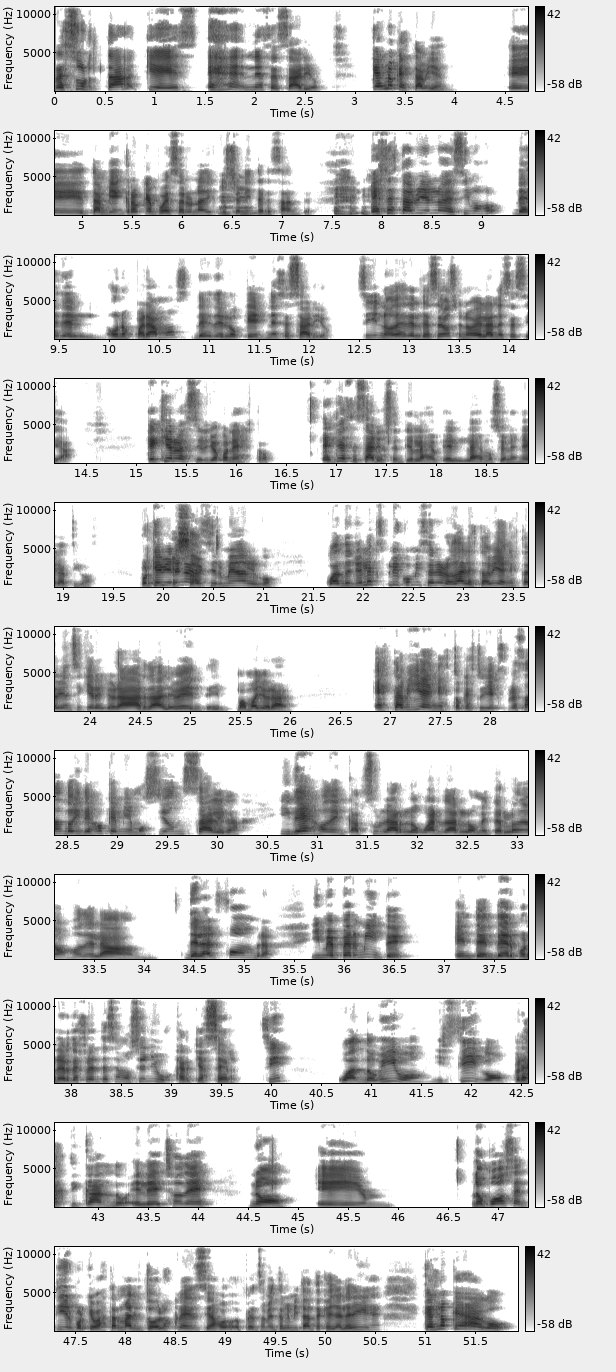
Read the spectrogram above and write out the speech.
resulta que es, necesario. ¿Qué es lo que está bien? Eh, también creo que puede ser una discusión interesante. Ese estar bien lo decimos desde el, o nos paramos desde lo que es necesario, ¿sí? No desde el deseo, sino de la necesidad. ¿Qué quiero decir yo con esto? Es necesario sentir las, las emociones negativas, porque vienen a decirme algo. Cuando yo le explico a mi cerebro, dale, está bien, está bien si quieres llorar, dale, vente, vamos a llorar está bien esto que estoy expresando y dejo que mi emoción salga y dejo de encapsularlo, guardarlo, meterlo debajo de la, de la alfombra y me permite entender, poner de frente esa emoción y buscar qué hacer, ¿sí? Cuando vivo y sigo practicando el hecho de no, eh, no puedo sentir porque va a estar mal y todas las creencias o pensamientos limitantes que ya le dije, ¿qué es lo que hago?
